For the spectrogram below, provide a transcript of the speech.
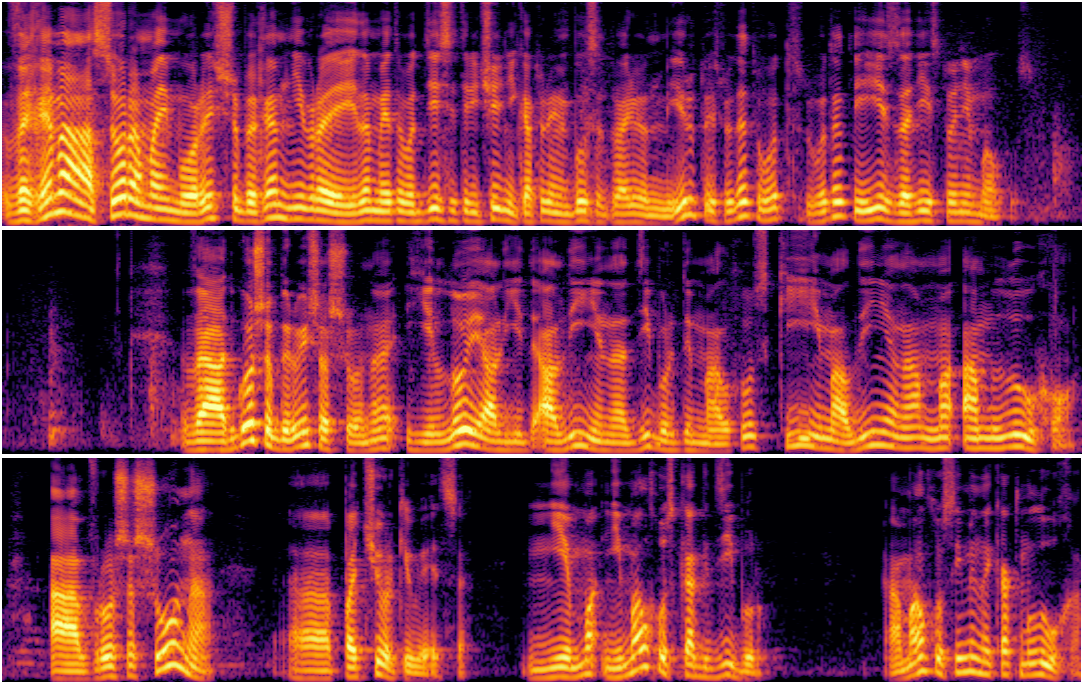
Вегема асора майморис, шебехем нивраилам, это вот 10 речений, которыми был сотворен мир, то есть вот это вот, вот это и есть задействование Малхус. Ваадгоша беруй шашона, елой алинина дибур де Малхус, киим алинина амлухо. А в Рошашона а, подчеркивается не, не Малхус как дибур, а Малхус именно как млуха,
